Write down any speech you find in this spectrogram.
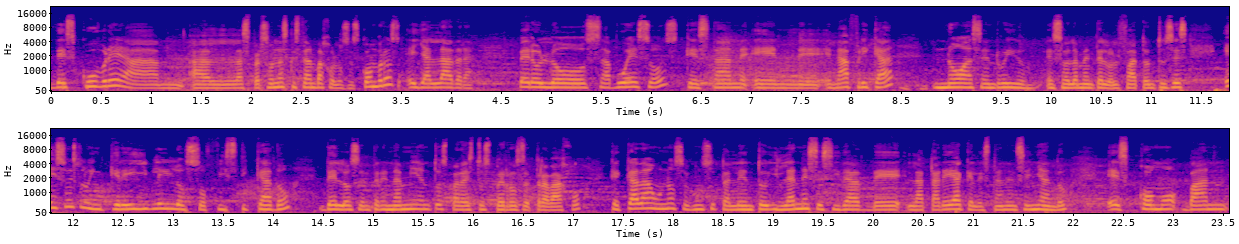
descubre a, a, las personas que están bajo los escombros, ella ladra. Pero los sabuesos que están en, eh, en África no hacen ruido, es solamente el olfato. Entonces, eso es lo increíble y lo sofisticado de los entrenamientos para estos perros de trabajo, que cada uno según su talento y la necesidad de la tarea que le están enseñando, es cómo van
